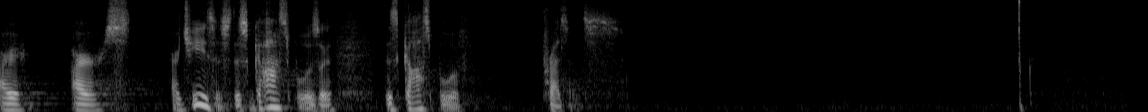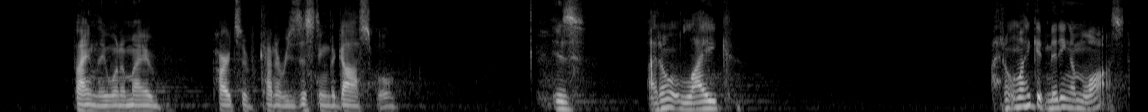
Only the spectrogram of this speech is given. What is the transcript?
Our, our, our Jesus, this gospel is a, this gospel of presence. Finally, one of my parts of kind of resisting the gospel is I don't like I don't like admitting I'm lost.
